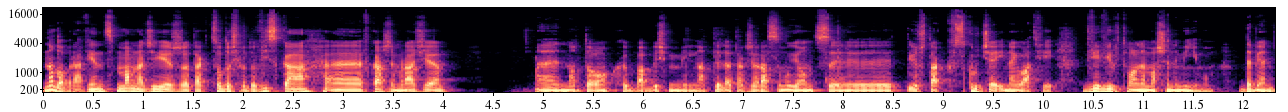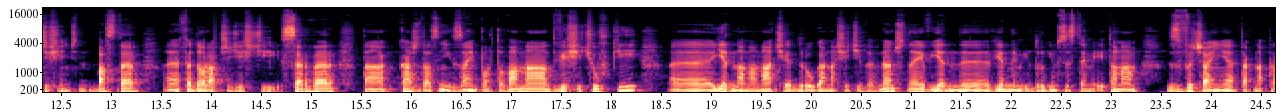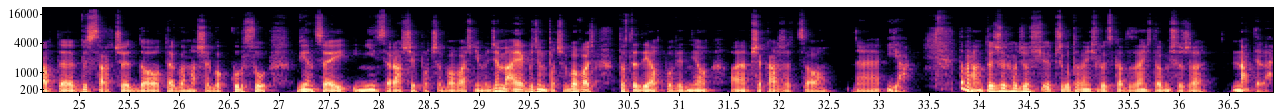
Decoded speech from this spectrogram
No dobra, więc mam nadzieję, że tak co do środowiska, e, w każdym razie no to chyba byśmy mieli na tyle. Także reasumując, y, już tak w skrócie i najłatwiej. Dwie wirtualne maszyny minimum. Debian 10 Buster, e, Fedora 30 serwer, tak, każda z nich zaimportowana, dwie sieciówki, e, jedna na nacie, druga na sieci wewnętrznej, w, jedny, w jednym i w drugim systemie. I to nam zwyczajnie tak naprawdę wystarczy do tego naszego kursu. Więcej nic raczej potrzebować nie będziemy, a jak będziemy potrzebować, to wtedy ja odpowiednio e, przekażę co e, i jak. Dobra, no to jeżeli chodzi o przygotowanie środowiska do zajęć, to myślę, że na tyle.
